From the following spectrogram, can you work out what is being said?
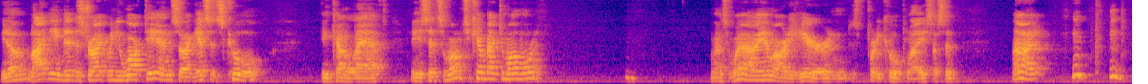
You know, lightning didn't strike when you walked in, so I guess it's cool. He kind of laughed. And he said, So why don't you come back tomorrow morning? And I said, Well, I am already here, and it's a pretty cool place. I said, All right.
